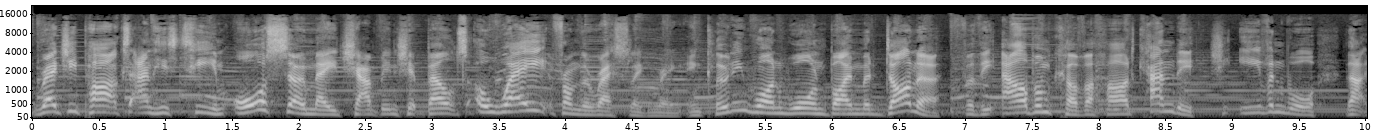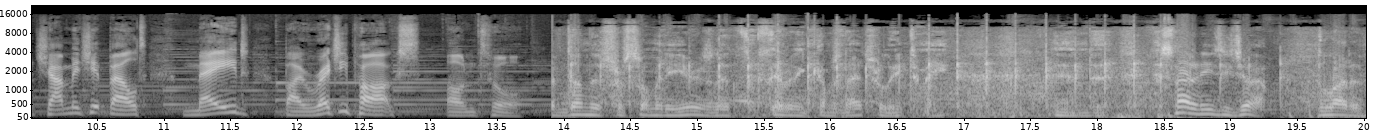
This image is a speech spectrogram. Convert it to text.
Reggie Parks and his team also made championship belts away from the wrestling ring, including one worn by Madonna for the album cover Hard Candy. She even wore that championship belt made by Reggie Parks on tour. I've done this for so many years that everything comes naturally to me. And uh, it's not an easy job. A lot of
